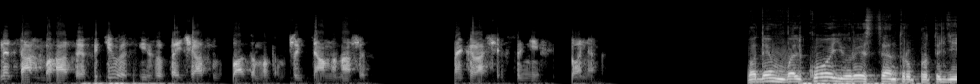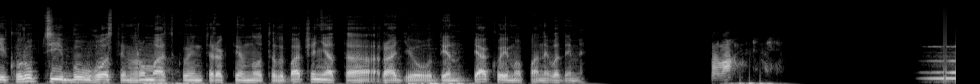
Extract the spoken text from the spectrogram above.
не так багато як хотілося, і за цей час ми платимо там життями наших найкращих синів і доняк. Вадим Валько, юрист Центру протидії корупції, був гостем громадського інтерактивного телебачення та Радіо 1. Дякуємо, пане Вадиме. Thank you.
